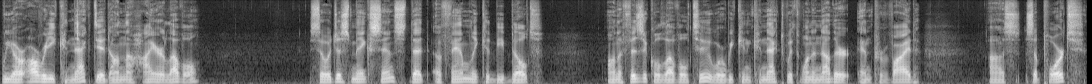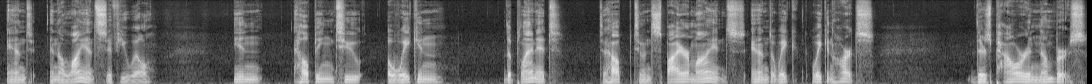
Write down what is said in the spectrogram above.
We are already connected on the higher level. So it just makes sense that a family could be built on a physical level too, where we can connect with one another and provide uh, support and an alliance, if you will, in helping to awaken the planet, to help to inspire minds and awake, awaken hearts. There's power in numbers.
